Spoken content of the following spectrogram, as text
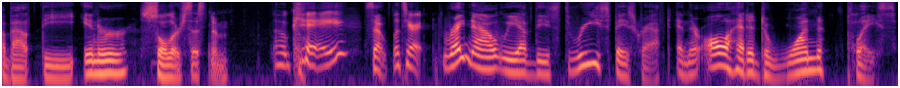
about the inner solar system. Okay. So, let's hear it. Right now, we have these three spacecraft, and they're all headed to one place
